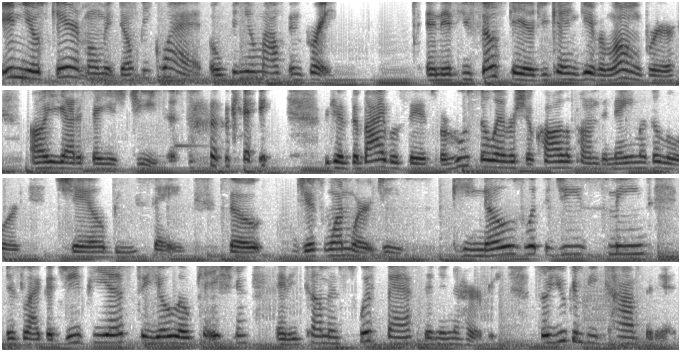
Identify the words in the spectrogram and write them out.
in your scared moment, don't be quiet. Open your mouth and pray. And if you're so scared you can't give a long prayer, all you got to say is Jesus, okay? Because the Bible says, For whosoever shall call upon the name of the Lord shall be saved. So just one word, Jesus he knows what the Jesus means. It's like a GPS to your location, and he coming swift, fast, and in a hurry. So you can be confident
